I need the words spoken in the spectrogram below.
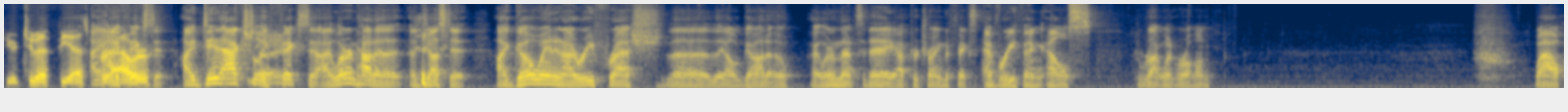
your two FPS per I, I hour. fixed it. I did actually Right. fix it. I learned how to adjust it. I go in and I refresh the the Elgato. I learned that today after trying to fix everything else that went wrong. Wow,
